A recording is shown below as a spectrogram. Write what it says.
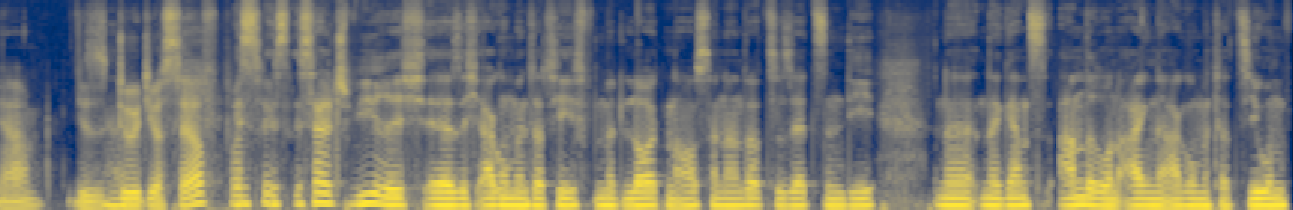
ja, dieses Ja. do it Es, es ist halt schwierig, äh, sich argumentativ mit Leuten auseinanderzusetzen, die eine, eine ganz andere und eigene Argumentation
